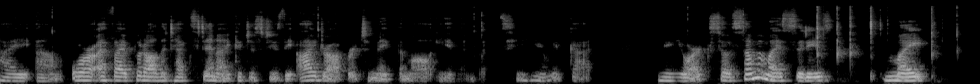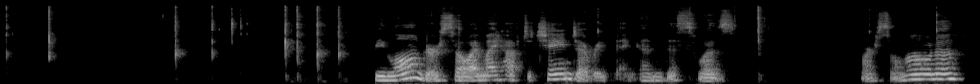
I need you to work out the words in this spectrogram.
I, um, or if I put all the text in, I could just use the eyedropper to make them all even. But see here, we've got New York. So some of my cities might be longer, so I might have to change everything. And this was Barcelona.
